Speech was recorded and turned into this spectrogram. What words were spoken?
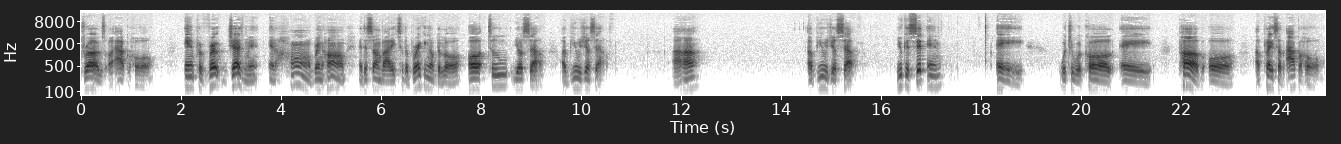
drugs or alcohol and pervert judgment and harm, bring harm into somebody to the breaking of the law or to yourself, abuse yourself. Uh huh. Abuse yourself. You could sit in a what you would call a pub or a place of alcohol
